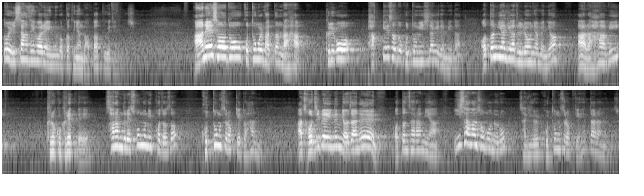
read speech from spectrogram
또 일상생활에 있는 것과 그냥 맞바꾸게 되는 거죠. 안에서도 고통을 받던 라합 그리고 밖에서도 고통이 시작이 됩니다. 어떤 이야기가 들려오냐면요. 아 라합이 그렇고 그랬대. 사람들의 소문이 퍼져서 고통스럽게도 합니다. 아저 집에 있는 여자는 어떤 사람이야. 이상한 소문으로 자기를 고통스럽게 했다라는 거죠.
